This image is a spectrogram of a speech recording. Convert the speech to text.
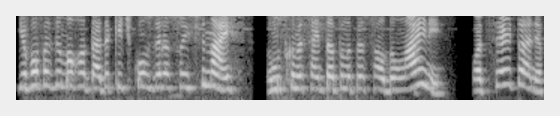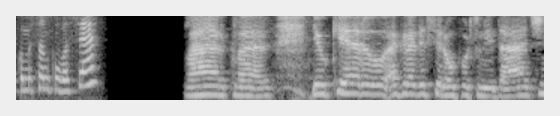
E eu vou fazer uma rodada aqui de considerações finais. Vamos começar então pelo pessoal do online? Pode ser, Tânia? Começando com você? Claro, claro. Eu quero agradecer a oportunidade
